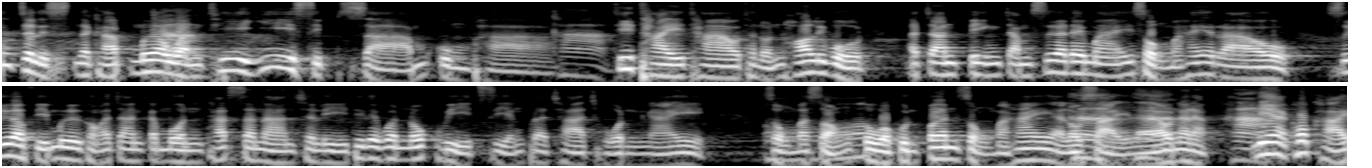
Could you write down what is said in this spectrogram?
นเจลิสนะครับ เมื่อค่ะวันที่ 23 กุมภาค่ะ ที่ไทยทาวน์ถนนฮอลลีวูด อาจารย์ปิงจำเสื้อได้ไหมส่งมาให้เรา เสื้อฝีมือของอาจารย์กมลทัศนานชลีที่เรียกว่านกหวีดเสียงประชาชนไง ส่งมาสองตัวคุณเปิ้ลส่งมาให้อะเราใส่แล้วนั่นนะค่ะ เนี่ยเขาขาย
